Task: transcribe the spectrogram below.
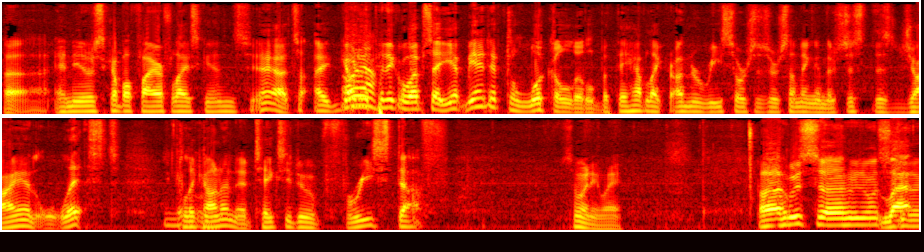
Uh, and there's a couple Firefly skins. Yeah, it's, I go Oh, to yeah. the Pinnacle website. Yeah, You might have to look a little, but they have like under resources or something, and there's just this giant list. You click on it, and it takes you to free stuff. So anyway, uh, who's uh, who wants to do La-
